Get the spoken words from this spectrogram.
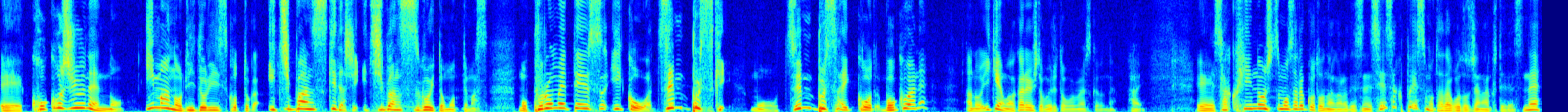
えーここ10年の今のリドリー・スコットが一番好きだし一番すごいと思ってます。もうプロメテウス以降は全部好き。もう全部最高。で僕はねあの意見分かれる人もいると思いますけどね、はい。えー作品の質もさることながらですね制作ペースもただごとじゃなくてですね、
